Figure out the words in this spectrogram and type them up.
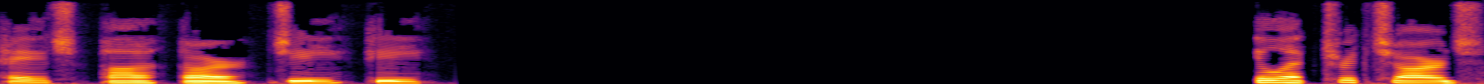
H A R G E. Electric charge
